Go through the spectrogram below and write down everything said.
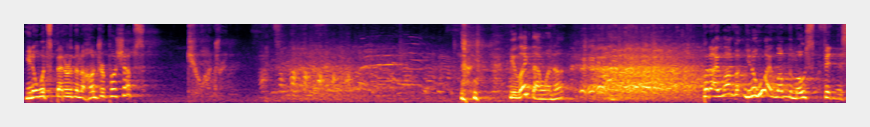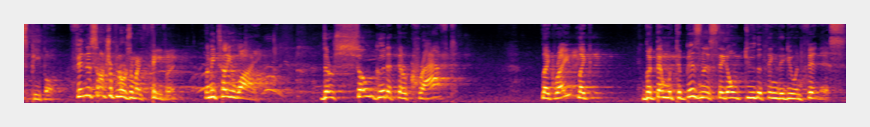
You know what's better than 100 push ups? 200. you like that one, huh? but I love, you know who I love the most? Fitness people. Fitness entrepreneurs are my favorite. Let me tell you why. They're so good at their craft. Like, right? Like, but then with to business, they don't do the thing they do in fitness.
